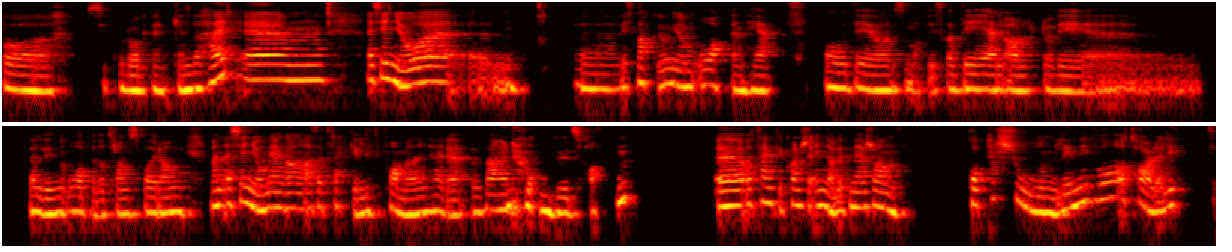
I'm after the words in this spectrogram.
på psykologbenken, det her. Jeg kjenner jo eh, Vi snakker jo mye om åpenhet, og det å liksom at vi skal dele alt, og vi eh, veldig åpne åpen og transparent. Men jeg kjenner jo med en gang at jeg trekker litt på meg den her verneombudshatten. Eh, og tenker kanskje enda litt mer sånn på personlig nivå og tar det litt,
